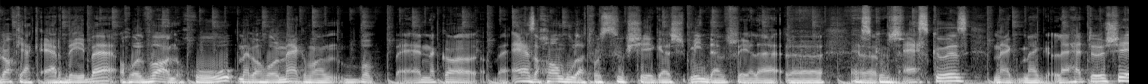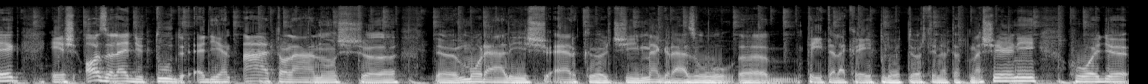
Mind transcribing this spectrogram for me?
rakják Erdélybe, ahol van hó, meg ahol megvan ennek a, ehhez a hangulathoz szükséges mindenféle ö, eszköz. Ö, eszköz, meg, meg lehetőség, és azzal együtt tud egy ilyen általános ö, ö, morális, erkölcsi, megrázó ö, tételekre épülő történetet mesélni, hogy,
